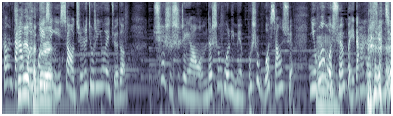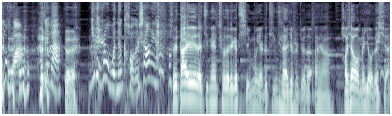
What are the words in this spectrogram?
当时大家会会心一笑，其实就是因为觉得确实是这样。我们的生活里面不是我想选，你问我选北大还是选清华，对吧？对。你得让我能考得上呀。所以大月月的今天出的这个题目也是听起来就是觉得，哎呀，好像我们有的选，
